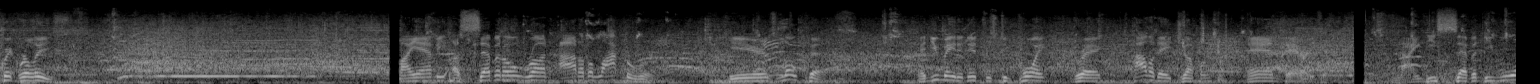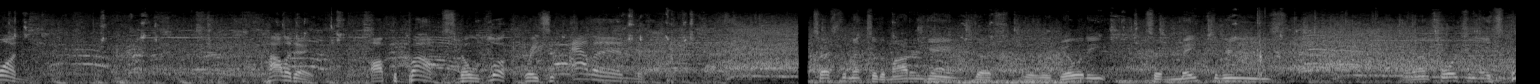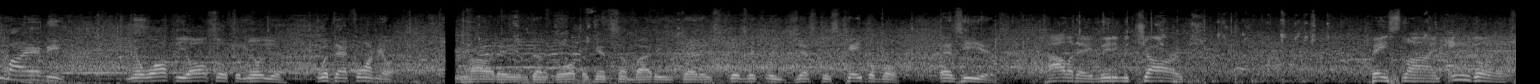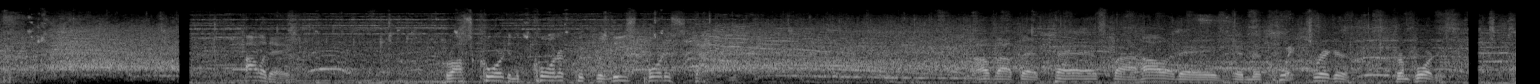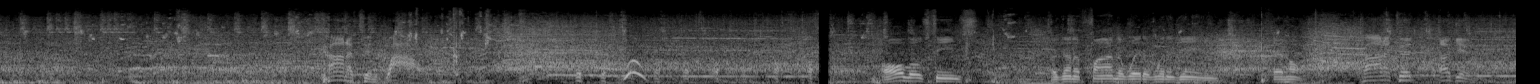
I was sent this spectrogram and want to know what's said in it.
Quick release. Miami, a 7-0 run out of the locker room. Here's Lopez. And you made an interesting point, Greg. Holiday jumper, and buried it. 90-71. Holiday off the bounce, no look. Grayson Allen. Testament to the modern game, the, the ability to make threes. And unfortunately, for Miami, Milwaukee also familiar with that formula. Holiday is going to go up against somebody that is physically just as capable as he is. Holiday leading the charge. Baseline, Ingles. Holiday. Cross court in the corner, quick release, Portis got it. How about that pass by Holiday and the quick trigger from Portis? Connaughton, wow. All those teams are going to find a way to win a game at home. Connaughton again.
